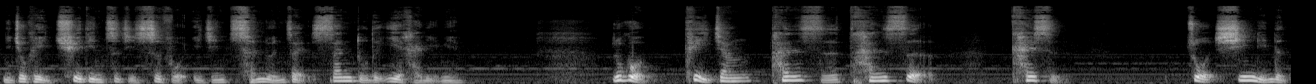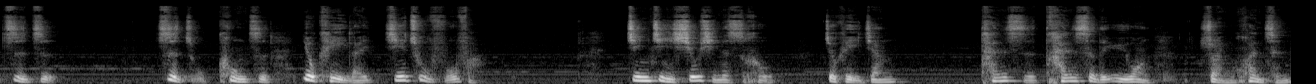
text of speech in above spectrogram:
你就可以确定自己是否已经沉沦在三毒的业海里面。如果可以将贪食、贪色开始做心灵的自制、自主控制，又可以来接触佛法、精进修行的时候，就可以将。贪食贪色的欲望，转换成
